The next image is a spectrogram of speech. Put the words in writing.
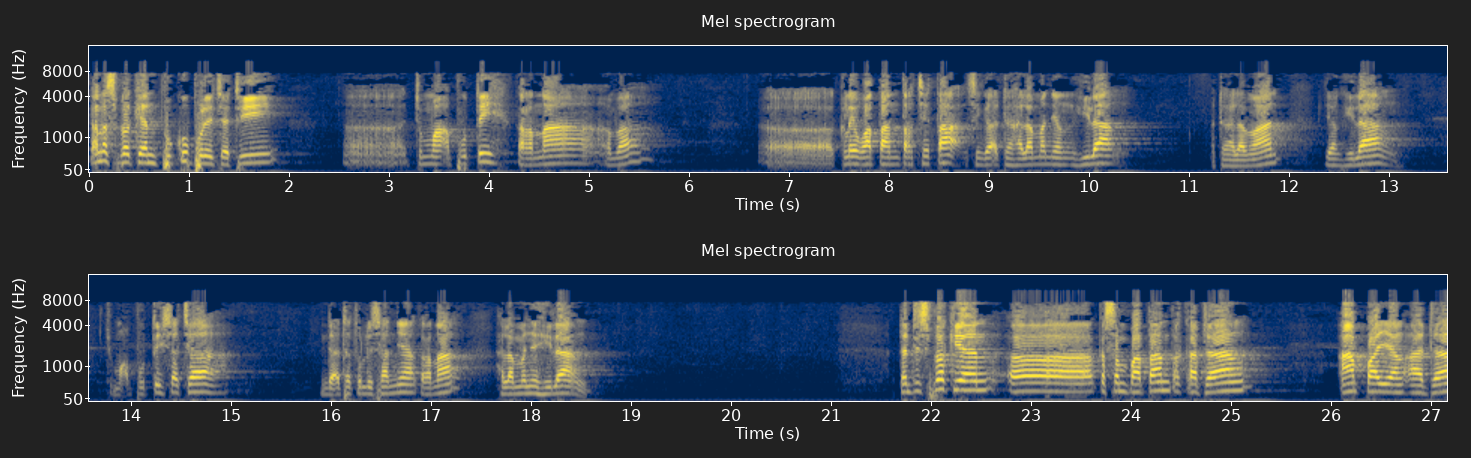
Karena sebagian buku boleh jadi uh, cuma putih karena apa? Uh, kelewatan tercetak sehingga ada halaman yang hilang. Ada halaman yang hilang. Cuma putih saja. Tidak ada tulisannya karena halamannya hilang. Dan di sebagian uh, kesempatan terkadang apa yang ada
